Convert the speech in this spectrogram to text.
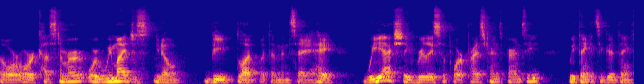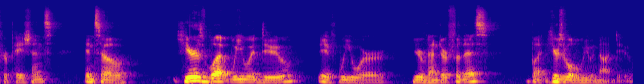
or, or customer, or we might just, you know, be blunt with them and say, hey, we actually really support price transparency. We think it's a good thing for patients. And so here's what we would do if we were your vendor for this, but here's what we would not do.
